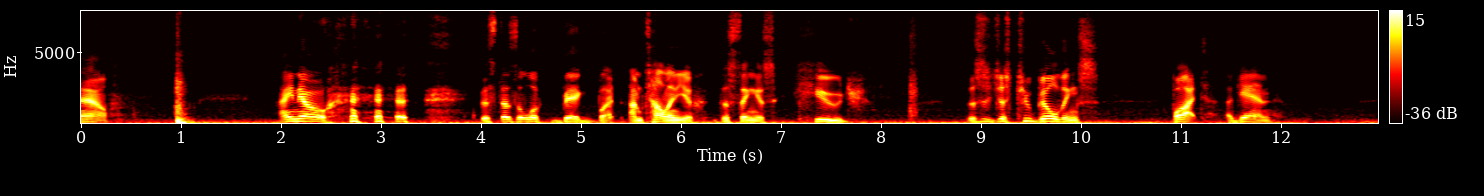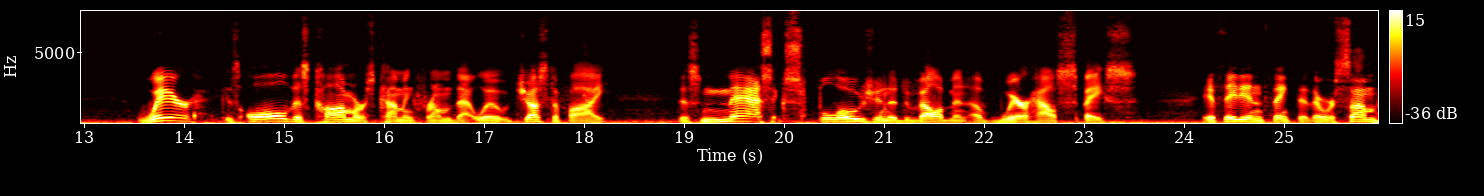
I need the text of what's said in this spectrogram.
Now, I know this doesn't look big, but I'm telling you, this thing is huge. This is just two buildings, but again, where is all this commerce coming from that will justify this mass explosion of development of warehouse space if they didn't think that there was some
